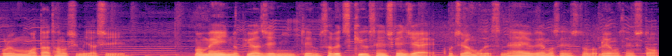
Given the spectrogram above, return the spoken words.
これもまた楽しみだし、まあ、メインのピュア J 認定無差別級選手権試合、こちらもですね、米山選手とレオン選手と、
